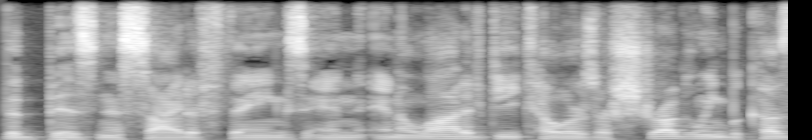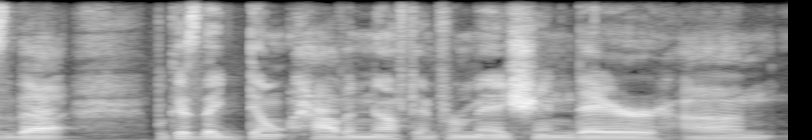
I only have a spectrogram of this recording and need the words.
the business side of things and and a lot of detailers are struggling because of that because they don't have enough information there um,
